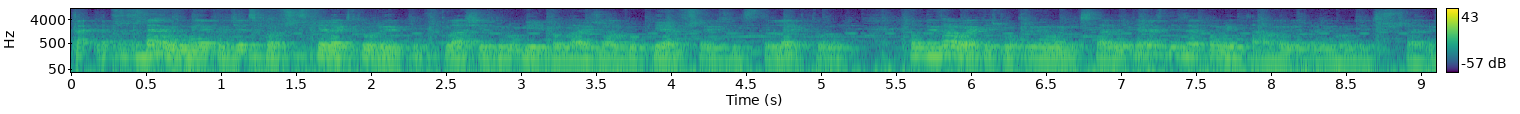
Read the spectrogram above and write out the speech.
Ta... Ja przeczytałem jako dziecko wszystkie lektury w klasie drugiej bodajże albo pierwszej z listy lektur. Tam bywały jakieś motywy magiczne, ale niewiele z nich zapamiętałem, jeżeli mam być szczery.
